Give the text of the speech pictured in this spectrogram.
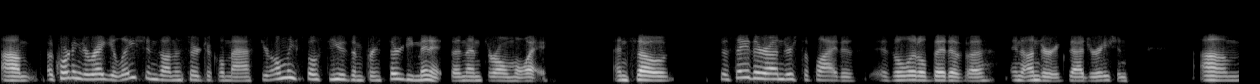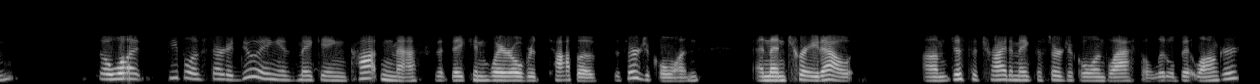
um, according to regulations on the surgical mask, you're only supposed to use them for 30 minutes and then throw them away. And so to say they're undersupplied is, is a little bit of a, an under exaggeration. Um, so what people have started doing is making cotton masks that they can wear over the top of the surgical ones and then trade out um, just to try to make the surgical ones last a little bit longer.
